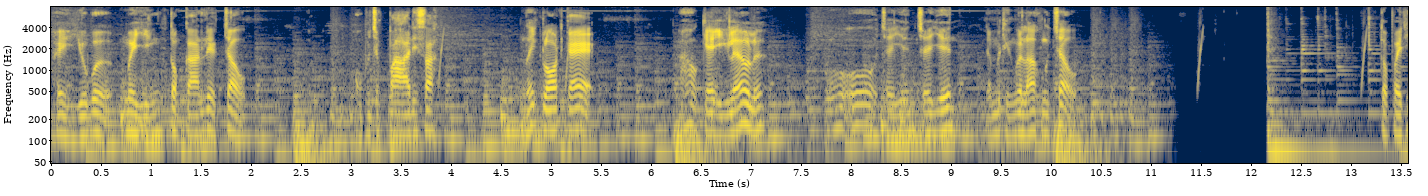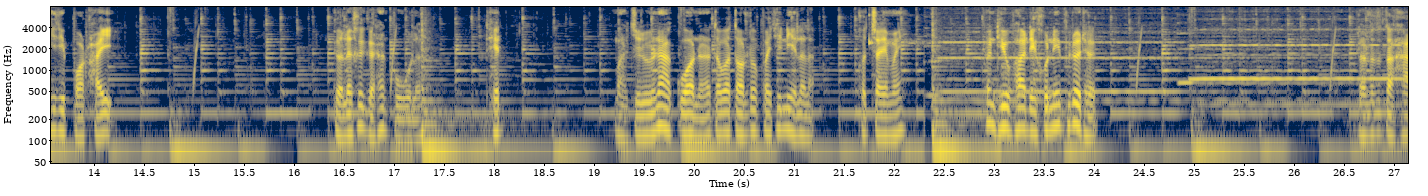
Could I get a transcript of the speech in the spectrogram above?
เฮ้ยยูเบอร์แม่หญิงต้องการเรียกเจ้า ออกไปจากป่าดิซะในกรอดแกอ้าวแกอีกแล้วเหรอโอ้โอ้ใจเย็นใจเย็นยังไม่ถึงเวลาของเจ้า ต่อไปที่ที่ปลอดภัยเกิดอะไรขึ้นกับท่านปู่เหรอเท็ดมันจจะดูน่ากลัวหน่อยนะแต่ว่าตอนเราไปที่นี่แล้วล่ะ เข้าใจไหมท่านทิวพาเด็กคนนี้ไปด้วยเถิดเราต้องหา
